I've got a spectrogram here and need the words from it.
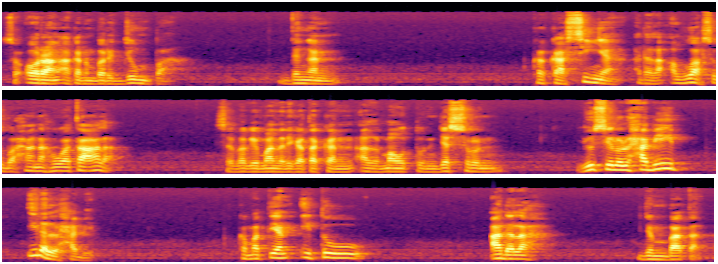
seorang akan berjumpa dengan kekasihnya adalah Allah Subhanahu wa taala. Sebagaimana dikatakan al-mautun jasrun yusilul habib ilal habib. Kematian itu adalah jembatan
